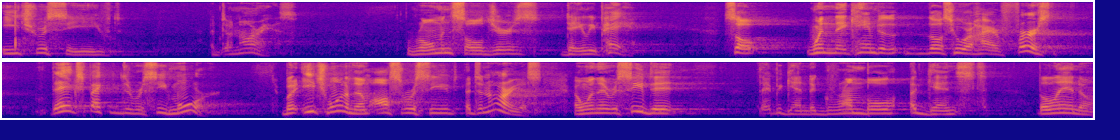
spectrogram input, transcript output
each received a denarius. Roman soldiers' daily pay. So when they came to those who were hired first, they expected to receive more. But each one of them also received a denarius. And when they received it, they began to grumble against the landowner.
